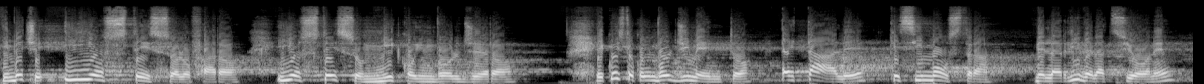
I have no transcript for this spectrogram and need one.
Invece io stesso lo farò, io stesso mi coinvolgerò. E questo coinvolgimento è tale che si mostra nella rivelazione,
